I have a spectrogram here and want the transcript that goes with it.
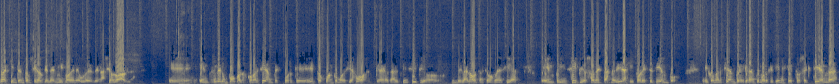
no es que intentó, sino que el mismo DNU de, Nación lo habla, eh, entender un poco a los comerciantes, porque esto, Juan, como decías vos al principio de la nota, que vos me decías, en principio son estas medidas y por ese tiempo. El comerciante, el gran temor que tiene es que esto se extienda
